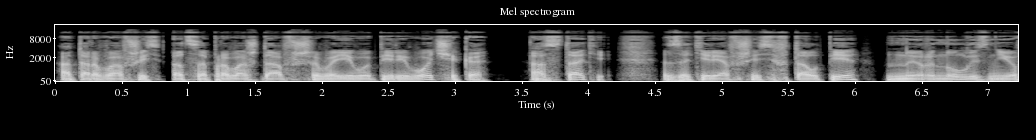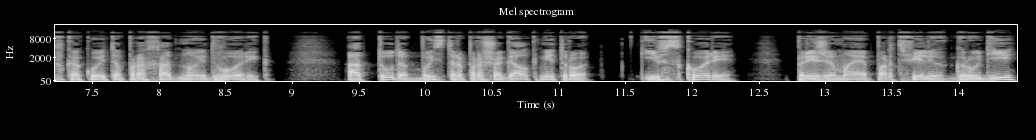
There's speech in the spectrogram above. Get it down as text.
оторвавшись от сопровождавшего его переводчика, Астати, затерявшись в толпе, нырнул из нее в какой-то проходной дворик. Оттуда быстро прошагал к метро. И вскоре, прижимая портфель к груди,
